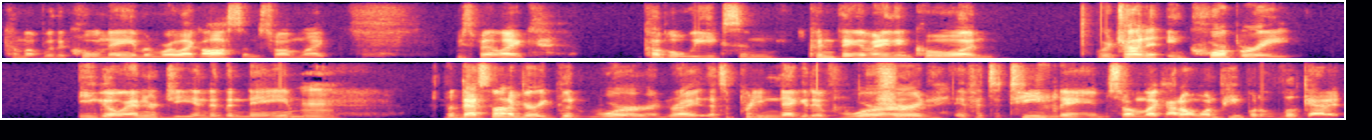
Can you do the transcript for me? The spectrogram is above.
come up with a cool name." And we're like, "Awesome!" So I'm like, we spent like a couple weeks and couldn't think of anything cool, and we're trying to incorporate ego energy into the name Mm. but that's not a very good word right that's a pretty negative word Sure. if it's a team name so i'm like i don't want people to look at it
